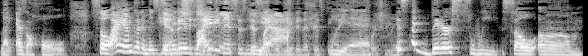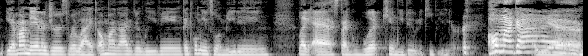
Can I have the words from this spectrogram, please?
like as a whole. So I am gonna miss yeah, the It is sh- like shadiness is just Yeah. like a given at this point. Yeah. unfortunately. It's like bittersweet. So, um, yeah, my managers were like, "Oh my god, you're leaving." They put me into a meeting, like asked, like, "What can we do to keep you here?" oh my god. yeah,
